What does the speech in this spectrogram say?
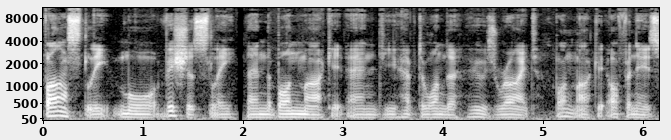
vastly more viciously than the bond market, and you have to wonder who's right. Bond market often is.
